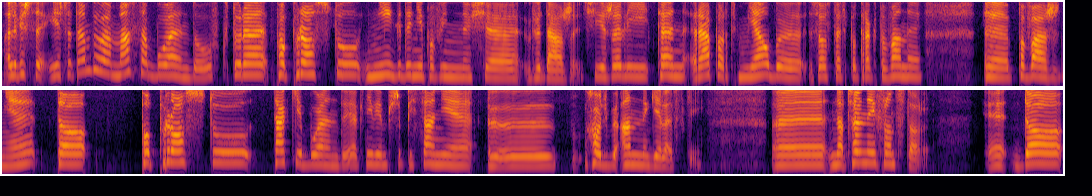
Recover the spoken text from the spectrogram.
Ale wiesz co, jeszcze tam była masa błędów, które po prostu nigdy nie powinny się wydarzyć. Jeżeli ten raport miałby zostać potraktowany e, poważnie, to po prostu takie błędy, jak nie wiem, przypisanie e, choćby Anny Gielewskiej, e, naczelnej front story, e, do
